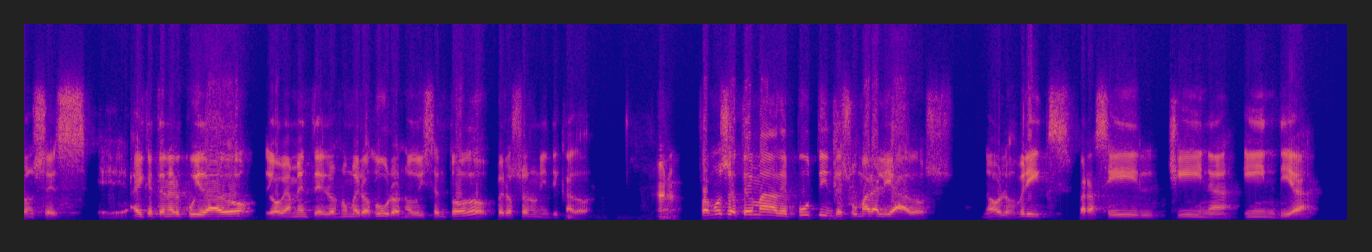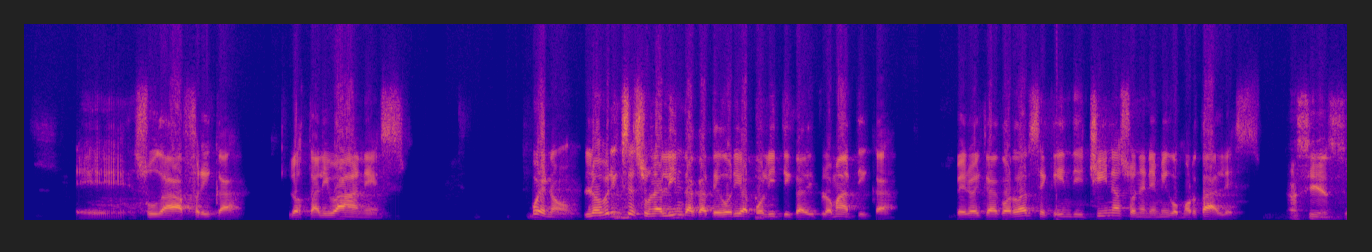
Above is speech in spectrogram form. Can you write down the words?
Entonces, eh, hay que tener cuidado, obviamente los números duros no dicen todo, pero son un indicador. Famoso tema de Putin de sumar aliados, ¿no? los BRICS, Brasil, China, India, eh, Sudáfrica, los talibanes. Bueno, los BRICS es una linda categoría política diplomática, pero hay que acordarse que India y China son enemigos mortales. Así es.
